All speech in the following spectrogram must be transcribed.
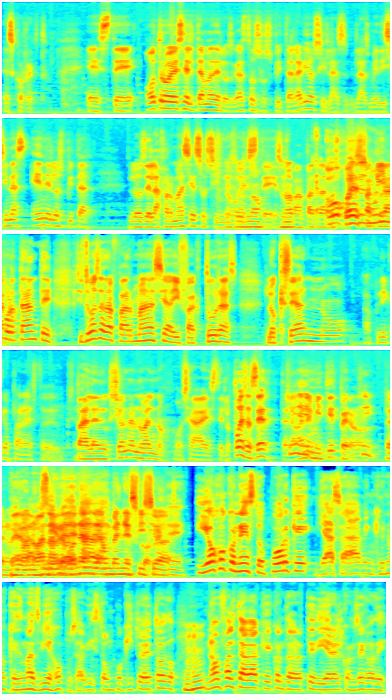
es correcto. Este, otro es el tema de los gastos hospitalarios y las, las medicinas en el hospital. Los de la farmacia, eso sí, no, Esos no, este, esos no. van para atrás. Ojo, eso es muy importante. Si tú vas a la farmacia y facturas lo que sea, no aplica para esta deducción. Para la deducción anual no, o sea, este, lo puedes hacer, te la van a emitir, pero, Sí, pero, Pero no, no de tendría nada. un beneficio. Eh, Y ojo con esto, porque ya saben que uno que es más viejo, pues ha visto un poquito de todo. No faltaba que el contador te diera el consejo de,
